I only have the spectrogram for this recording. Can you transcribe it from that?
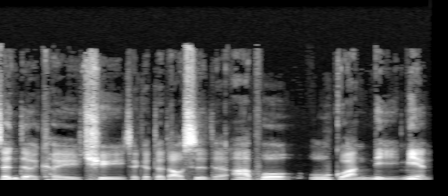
真的可以去这个德岛市的阿波舞馆里面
